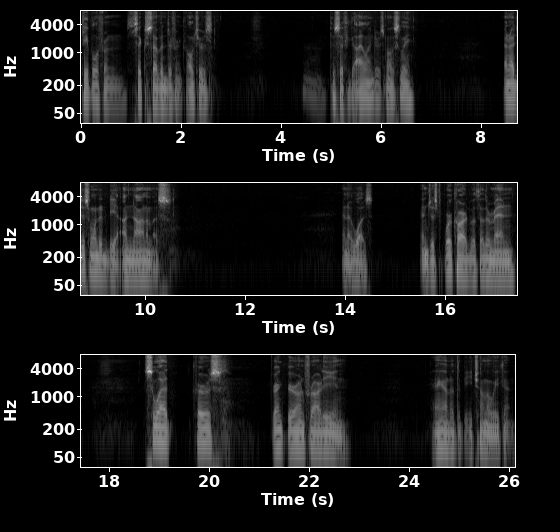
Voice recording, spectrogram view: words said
people from six, seven different cultures. Uh, Pacific Islanders mostly. And I just wanted to be anonymous. And I was. And just work hard with other men, sweat, curse, drink beer on Friday, and hang out at the beach on the weekend.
